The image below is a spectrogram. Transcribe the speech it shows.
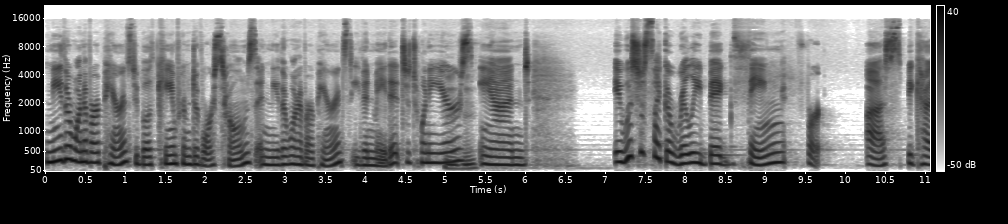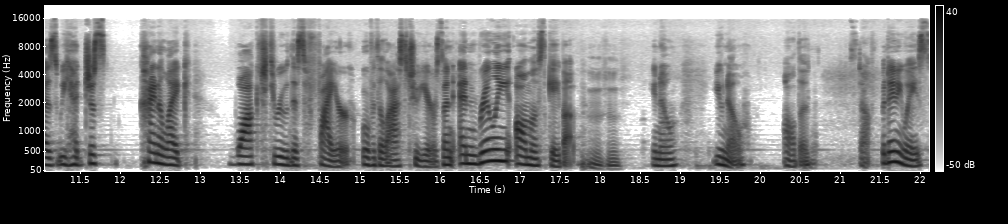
neither one of our parents, we both came from divorced homes, and neither one of our parents even made it to 20 years. Mm-hmm. And it was just like a really big thing for us because we had just kind of like walked through this fire over the last two years and, and really almost gave up mm-hmm. you know you know all the stuff but anyways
